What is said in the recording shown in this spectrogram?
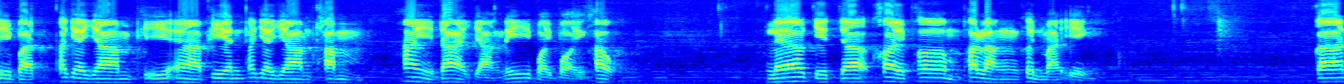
ฏิบัติพยายามเพียเพียรพยายามทำให้ได้อย่างนี้บ่อยๆเข้า แล้วจิตจะค่อยเพิ่มพลังขึ้นมาเอง การ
